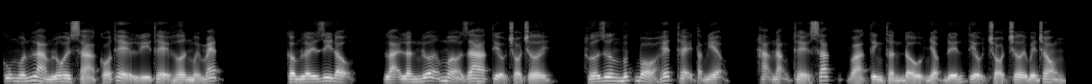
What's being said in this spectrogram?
cũng muốn làm lôi xà có thể ly thể hơn 10 mét. Cầm lấy di động, lại lần nữa mở ra tiểu trò chơi, hứa dương vứt bỏ hết thể tạp nghiệm, hạng nặng thể xác và tinh thần đầu nhập đến tiểu trò chơi bên trong.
